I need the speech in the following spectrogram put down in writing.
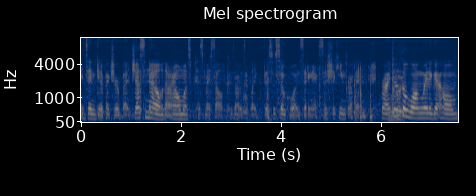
I didn't get a picture. But just know that I almost pissed myself because I was like, this is so cool. I'm sitting next to Shaquem Griffin. Ryan But took look- the long way to get home.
